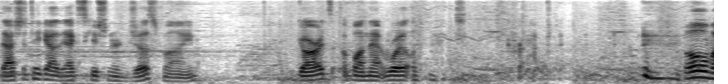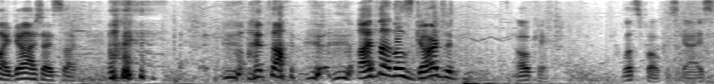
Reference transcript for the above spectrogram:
That should take out the Executioner just fine. Guards up on that Royal... Crap. Oh my gosh, I suck. I thought... I thought those guards would... Okay. Let's focus, guys.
